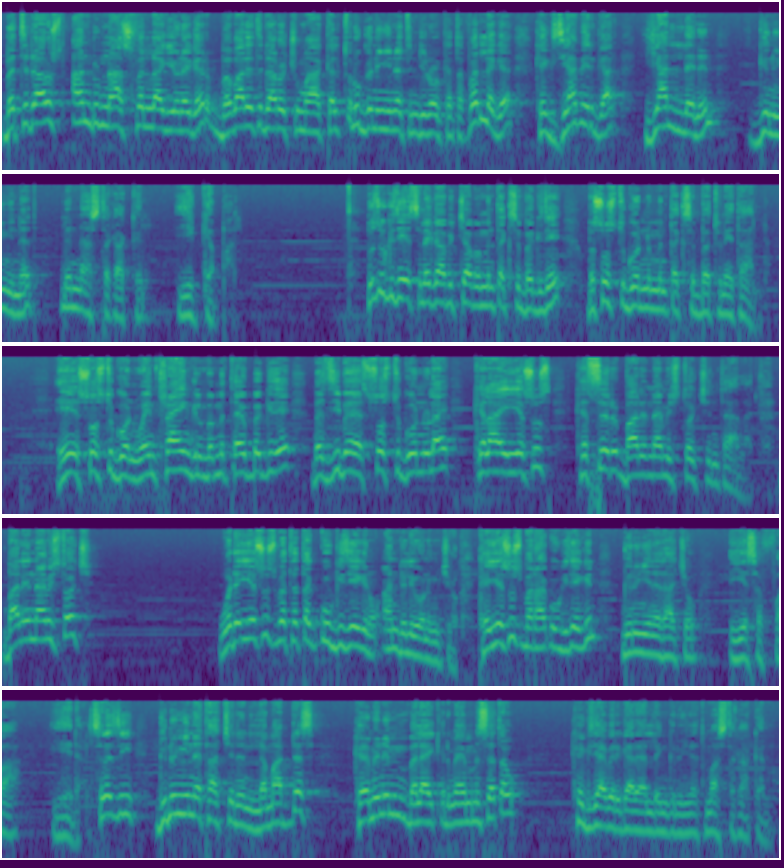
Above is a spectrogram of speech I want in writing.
በትዳር ውስጥ አንዱና አስፈላጊው ነገር በባለትዳሮቹ መካከል ጥሩ ግንኙነት እንዲኖር ከተፈለገ ከእግዚአብሔር ጋር ያለንን ግንኙነት ልናስተካክል ይገባል ብዙ ጊዜ ስለ ጋብቻ በምንጠቅስበት ጊዜ በሶስት ጎን የምንጠቅስበት ሁኔታ አለ። ይሄ ሶስት ጎን ወይም triangle በምታዩበት ጊዜ በዚህ በሶስት ጎኑ ላይ ከላይ ኢየሱስ ከስር ባልና ሚስቶች እንታያላቸው ባልና ሚስቶች ወደ ኢየሱስ በተጠጉ ጊዜ ነው አንድ ሊሆኑ የሚችለው። ከኢየሱስ በራቁ ጊዜ ግን ግንኙነታቸው እየሰፋ ይሄዳል። ስለዚህ ግንኙነታችንን ለማደስ ከምንም በላይ ቅድሚያ የምንሰጠው ከእግዚአብሔር ጋር ያለን ግንኙነት ማስተካከል ነው።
